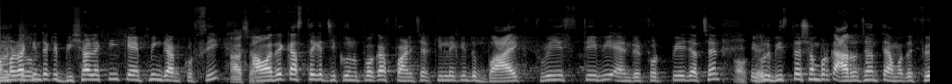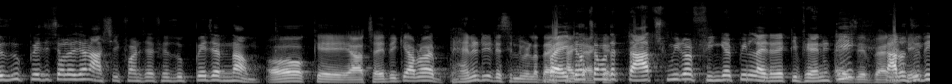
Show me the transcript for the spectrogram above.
আমরা কিন্তু একটা বিশাল একটি ক্যাম্পিং রান করছি। আমাদের কাছ থেকে যে কোনো প্রকার ফার্নিচার কিনলে কিন্তু bike fridge TV Android phone পেয়ে যাচ্ছেন। এগুলো বিস্তার সম্পর্কে আরও জানতে আমাদের ফেসবুক পেজে চলে যান। আশিক ফার্নিচার ফেসবুক পেজের নাম। ওকে আচ্ছা এদিকে আমরা ভ্যানিটি বা দেখাই এটা হচ্ছে আমাদের টাচ মিরর ফিঙ্গারপ্রিন্ট লাইটের একটি ভ্যানিটি। কারও যদি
